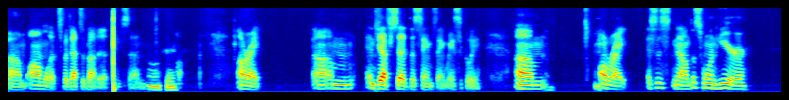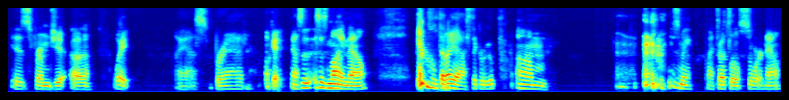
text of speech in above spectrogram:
um, omelets, but that's about it. He said, okay. "All right." Um, and Jeff said the same thing basically. Um, all right, this is now this one here is from Je- uh, wait, I asked Brad. Okay, now this is, this is mine now that I asked the group. Um, excuse me, my throat's a little sore now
